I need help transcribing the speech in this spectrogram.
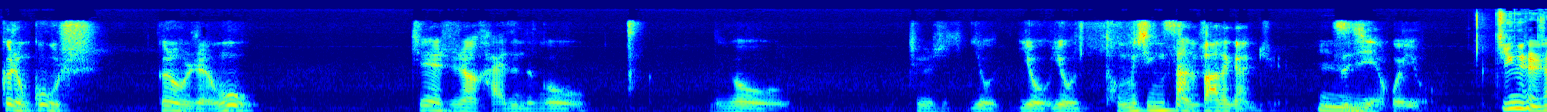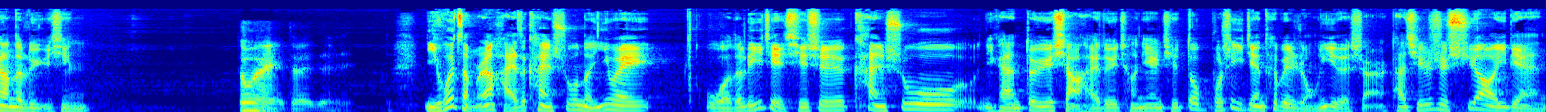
各种故事、各种人物，这也是让孩子能够能够就是有有有童心散发的感觉，自己也会有精神上的旅行。对对对，你会怎么让孩子看书呢？因为我的理解，其实看书，你看，对于小孩，对于成年人，其实都不是一件特别容易的事儿。他其实是需要一点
